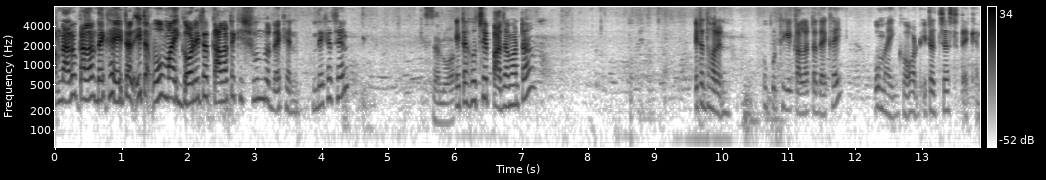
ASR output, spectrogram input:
আমরা আরও কালার দেখাই এটার এটা ও মাই গড এটার কালারটা কি সুন্দর দেখেন দেখেছেন? এটা হচ্ছে পাজামাটা। এটা ধরেন উপর থেকে কালারটা দেখাই। ও মাই গড এটা জাস্ট দেখেন।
